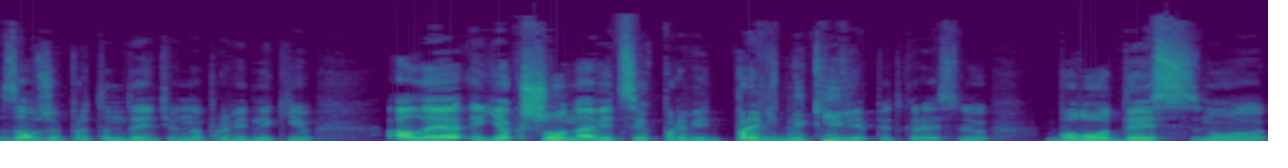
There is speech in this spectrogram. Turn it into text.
завжди претендентів на провідників. Але якщо навіть цих провід- провідників, я підкреслюю, було десь ну.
